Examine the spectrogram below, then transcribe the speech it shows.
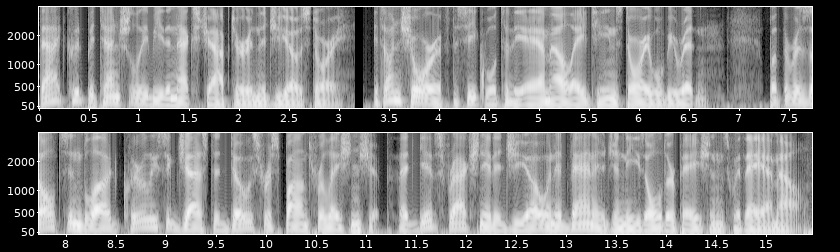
That could potentially be the next chapter in the GO story. It's unsure if the sequel to the AML 18 story will be written, but the results in blood clearly suggest a dose response relationship that gives fractionated GO an advantage in these older patients with AML.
